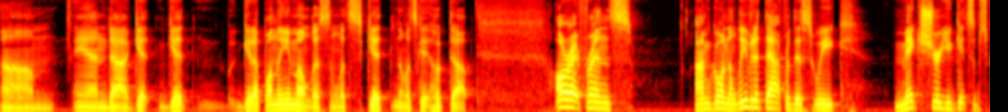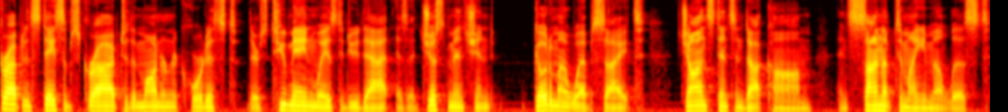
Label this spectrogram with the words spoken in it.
um, and uh, get get get up on the email list and let's get let's get hooked up. All right, friends, I'm going to leave it at that for this week. Make sure you get subscribed and stay subscribed to the Modern Recordist. There's two main ways to do that. As I just mentioned, go to my website, jonstinson.com, and sign up to my email list.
